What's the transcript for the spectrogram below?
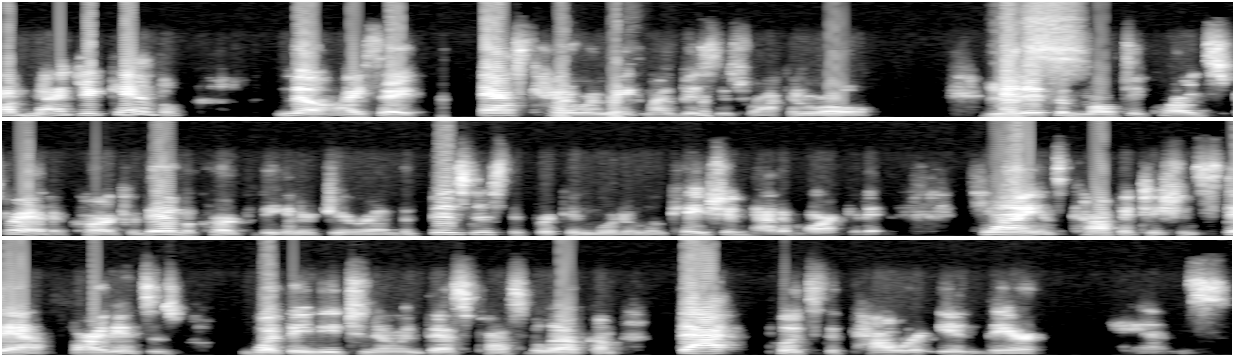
have magic candle. No, I say, ask, how do I make my business rock and roll? yes. And it's a multi card spread a card for them, a card for the energy around the business, the brick and mortar location, how to market it, clients, competition, staff, finances. what they need to know and best possible outcome. That puts the power in their hands.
